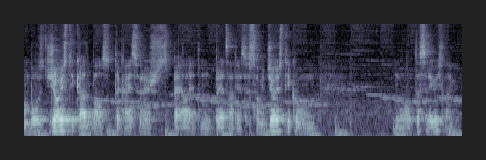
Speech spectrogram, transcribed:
Un būs joystick atbalsts, tā kā es varēšu spēlēt un priecāties ar savu joysticku. Un, nu, tas arī viss laikam.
